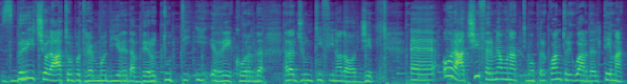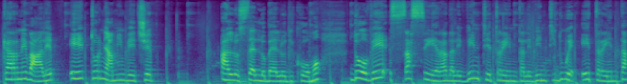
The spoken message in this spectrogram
sbriciolato, potremmo dire davvero, tutti i record raggiunti fino ad oggi. Eh, ora ci fermiamo un attimo per quanto riguarda il tema carnevale e torniamo invece all'Ostello Bello di Como, dove stasera dalle 20.30 alle 22.30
